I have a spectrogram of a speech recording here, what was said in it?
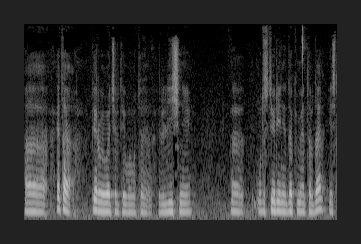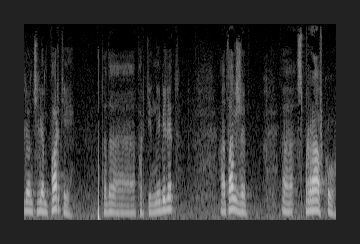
Э, это в первую очередь его вот, личные удостоверения документов. Да. Если он член партии, тогда партийный билет. А также справку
